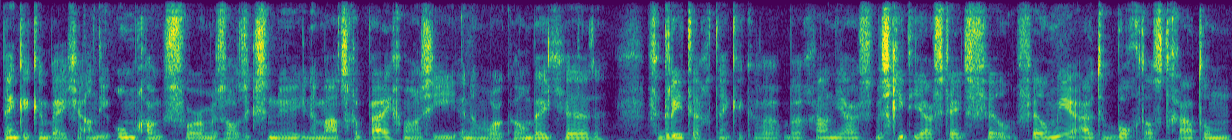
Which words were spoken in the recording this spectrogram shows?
denk ik een beetje aan die omgangsvormen zoals ik ze nu in de maatschappij gewoon zie. En dan word ik wel een beetje verdrietig, denk ik. We, we, gaan juist, we schieten juist steeds veel, veel meer uit de bocht als het gaat om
